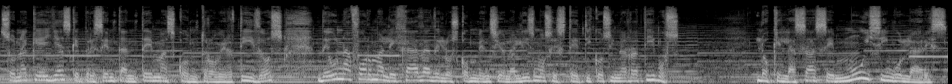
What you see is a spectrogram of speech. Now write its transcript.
son aquellas que presentan temas controvertidos de una forma alejada de los convencionalismos estéticos y narrativos, lo que las hace muy singulares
